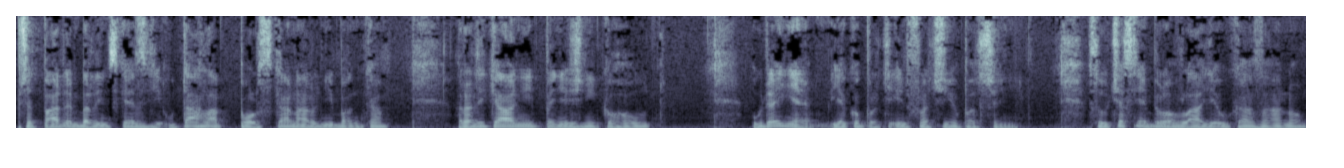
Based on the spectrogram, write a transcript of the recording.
před pádem berlínské zdi, utáhla Polská národní banka radikální peněžní kohout, údajně jako protiinflační opatření. Současně bylo vládě ukázáno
